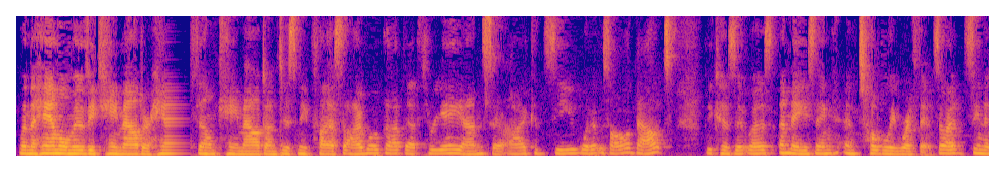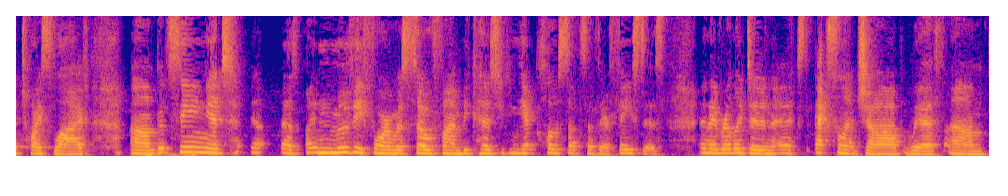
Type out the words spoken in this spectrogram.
when the Hamill movie came out or Hamill film came out on Disney Plus, I woke up at 3 a.m. so I could see what it was all about because it was amazing and totally worth it. So I'd seen it twice live, um, but seeing it as in movie form was so fun because you can get close-ups of their faces, and they really did an ex excellent job with um,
